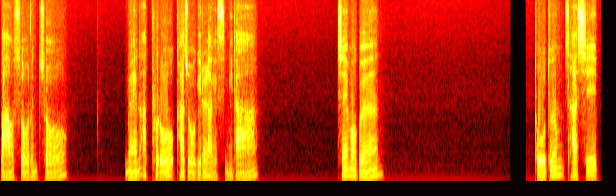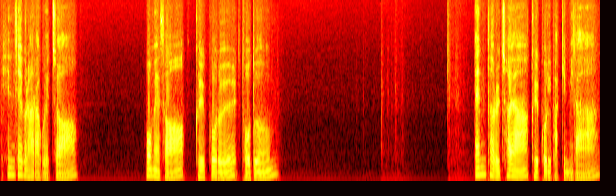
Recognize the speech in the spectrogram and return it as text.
마우스 오른쪽 맨 앞으로 가져오기를 하겠습니다. 제목은 도둠 40 흰색을 하라고 했죠. 홈에서 글꼴을 도둠 엔터를 쳐야 글꼴이 바뀝니다.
